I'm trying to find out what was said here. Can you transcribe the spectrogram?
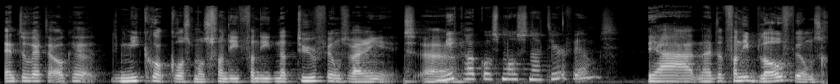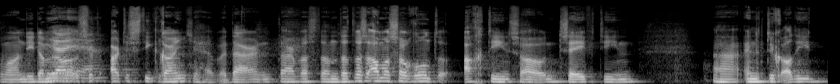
en toen werd er ook eh, de microcosmos van die, van die natuurfilms waarin je... eh, Microcosmos natuurfilms? Ja, nou, van die blowfilms gewoon, die dan Ja, wel ja, een ja. soort artistiek randje hebben. Daar, daar was dan, dat was allemaal zo rond de 18, zo 17. Eh, en natuurlijk al die,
